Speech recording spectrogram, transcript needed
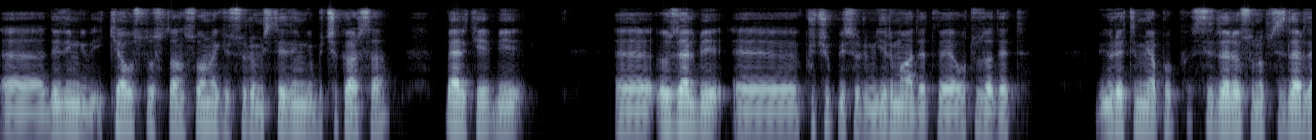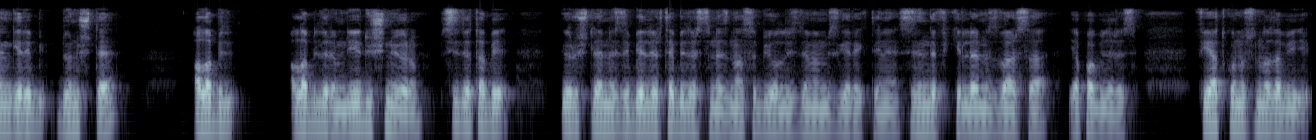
e, dediğim gibi 2 Ağustos'tan sonraki sürüm istediğim gibi çıkarsa belki bir e, özel bir e, küçük bir sürüm 20 adet veya 30 adet bir üretim yapıp sizlere sunup sizlerden geri dönüşte alabil, alabilirim diye düşünüyorum. Siz de tabi görüşlerinizi belirtebilirsiniz. Nasıl bir yol izlememiz gerektiğini. Sizin de fikirleriniz varsa yapabiliriz. Fiyat konusunda da bir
